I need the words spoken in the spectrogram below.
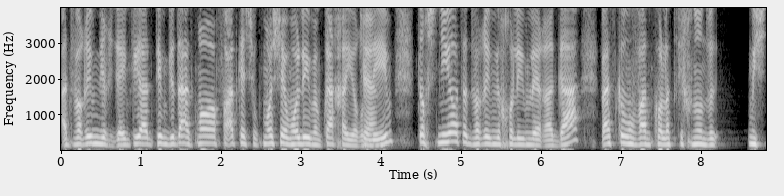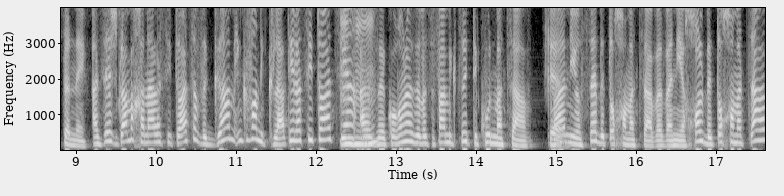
הדברים נרגעים. כי אתם יודעת, כמו הפרעת קשב, כמו שהם עולים, הם ככה יורדים. כן. תוך שניות הדברים יכולים להירגע, ואז כמובן כל התכנון משתנה. אז יש גם הכנה לסיטואציה, וגם אם כבר נקלעתי לסיטואציה, mm-hmm. אז קוראים לזה בשפה המקצועית תיקון מצב. כן. מה אני עושה בתוך המצב, ואני יכול בתוך המצב,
